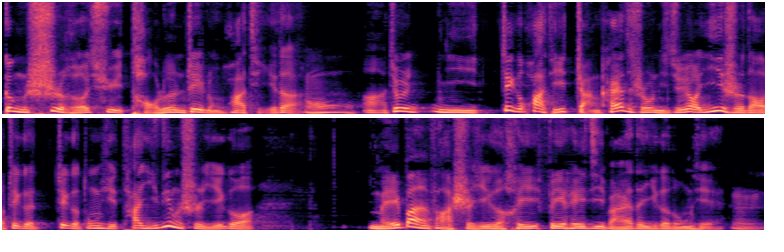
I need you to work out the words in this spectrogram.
更适合去讨论这种话题的。哦啊，就是你这个话题展开的时候，你就要意识到这个这个东西，它一定是一个没办法是一个黑非黑即白的一个东西嗯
